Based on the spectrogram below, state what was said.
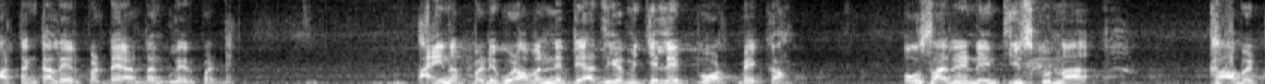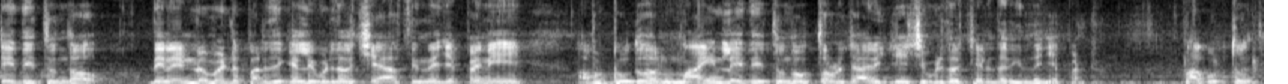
ఆటంకాలు ఏర్పడ్డాయి అడ్డంకులు ఏర్పడ్డాయి. అయినప్పటికీ కూడా అవన్నిటి అధిగమించి లెట్ వాట్ మే కమ్ ఒకసారి నిర్ణయం తీసుకున్నా కాబట్టి ఏది ఇస్తుందో దీని ఎండోమెంట్ పరిధికి వెళ్ళి విడుదల చేయాల్సిందే చెప్పని అప్పుడు టూ థౌజండ్ నైన్లో ఏది ఇస్తుందో ఉత్తర్వులు జారీ చేసి విడుదల చేయడం జరిగిందని చెప్పంటారు నాకు గుర్తుంది.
